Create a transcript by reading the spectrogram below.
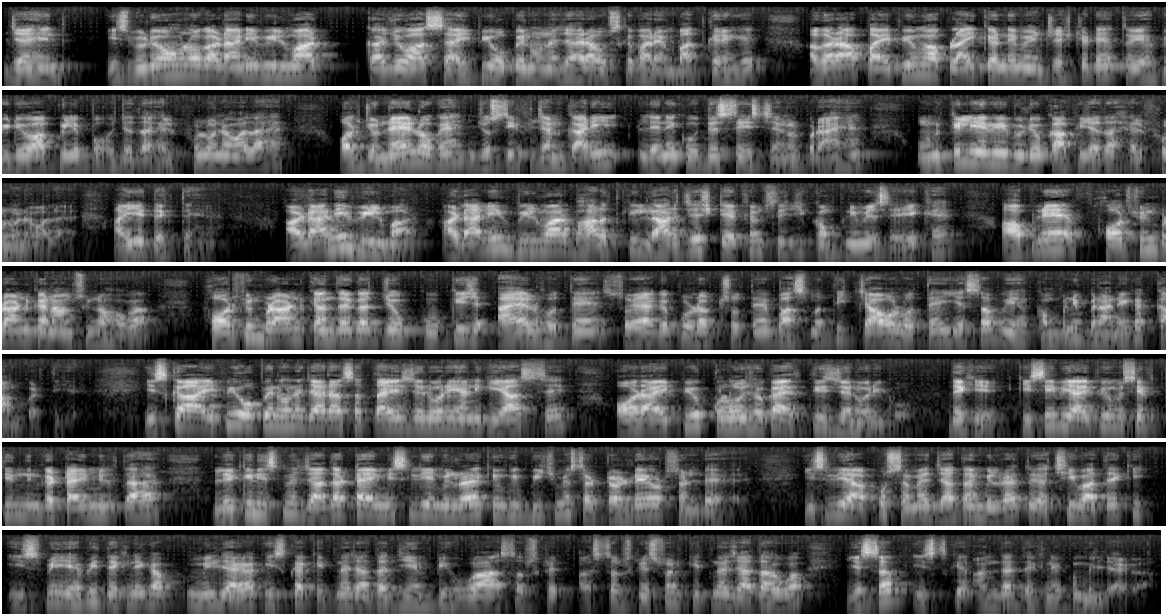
जय हिंद। इस वीडियो में हम लोग अडानी व्हीलमार्क का जो आज से आईपीओ ओपन होने जा रहा है, उसके बारे में बात करेंगे। अगर आप आईपीओ में अप्लाई करने में इंटरेस्टेड हैं तो यह वीडियो आपके लिए बहुत ज़्यादा हेल्पफुल होने वाला है। और जो नए लोग हैं, जो सिर्फ़ जानकारी लेने के उद्देश्य से इस चैनल पर आए हैं, उनके लिए भी वीडियो काफ़ी ज़्यादा हेल्पफुल होने वाला है। आइए देखते हैं। अडानी व्हीलमार्क अडानी व्हीलमार्क भारत की लार्जेस्ट एफएमसीजी कंपनी में से एक है। आपने फॉर्चून ब्रांड का नाम सुना होगा। फॉर्चून ब्रांड के अंतर्गत जो कुकीज आयल होते हैं सोया के प्रोडक्ट्स होते हैं, बासमती चावल होते हैं ये सब यह कंपनी बनाने का काम करती है। इसका आईपीओ ओपन होने जा रहा है सत्ताईस जनवरी, यानी कि आज से, और आईपीओ क्लोज होगा इकतीस जनवरी को। देखिए, किसी भी आईपीओ में सिर्फ़ तीन दिन का टाइम मिलता है, लेकिन इसमें ज़्यादा टाइम इसलिए मिल रहा है क्योंकि बीच में सैटरडे और संडे है। इसलिए आपको समय ज़्यादा मिल रहा है तो अच्छी बात है कि इसमें यह भी देखने का मिल जाएगा कि इसका कितना ज़्यादा जीएमपी हुआ सब्सक्रिप्शन कितना ज़्यादा हुआ, ये सब इसके अंदर देखने को मिल जाएगा।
